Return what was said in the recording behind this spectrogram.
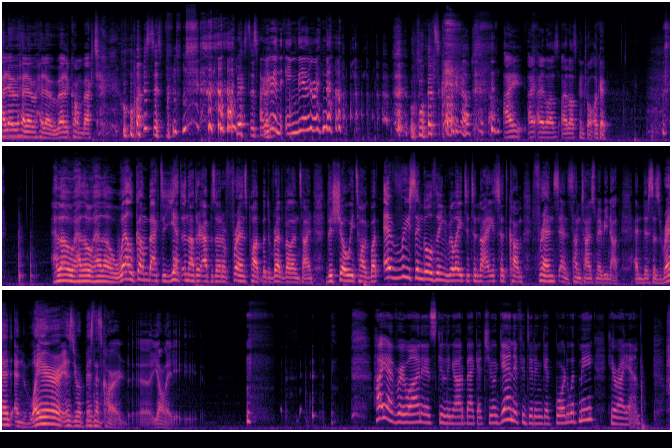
Hello, hello, hello. Welcome back to. what is this? What is this? Are you in Indian right now? What's going on? I, I I lost I lost control. Okay. Hello, hello, hello. Welcome back to yet another episode of Friends Pod with Red Valentine, the show we talk about every single thing related to 90s sitcom Friends and sometimes maybe not. And this is Red, and where is your business card, uh, young lady? Hi everyone, it's Gilningar back at you again. If you didn't get bored with me, here I am.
